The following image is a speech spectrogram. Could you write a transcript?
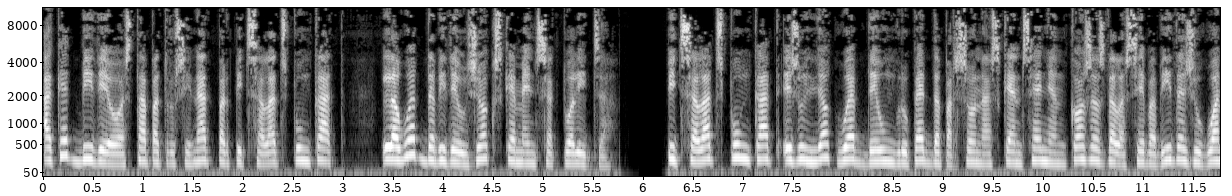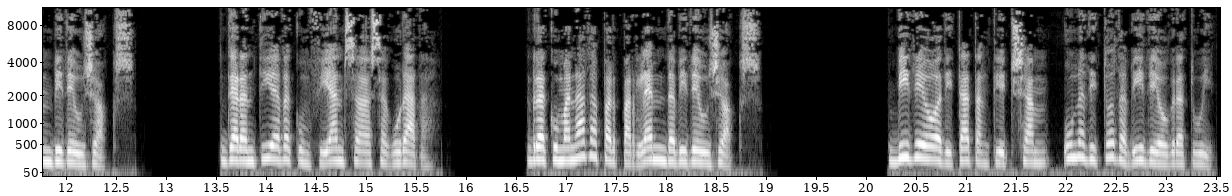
Aquest vídeo està patrocinat per pixelats.cat, la web de videojocs que menys s'actualitza. Pixelats.cat és un lloc web d'un grupet de persones que ensenyen coses de la seva vida jugant videojocs. Garantia de confiança assegurada. Recomanada per Parlem de Videojocs. Vídeo editat en Clipsham, un editor de vídeo gratuït.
